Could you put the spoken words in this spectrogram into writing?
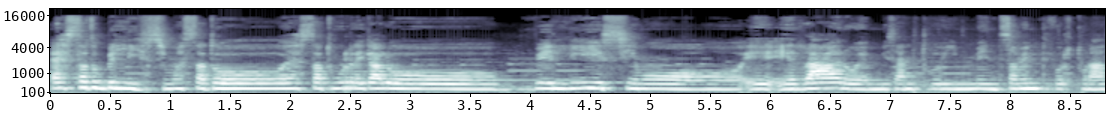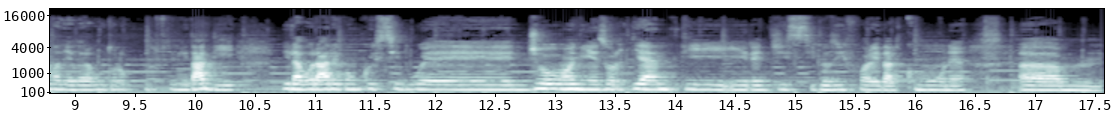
È stato bellissimo, è stato, è stato un regalo bellissimo e, e, raro e mi sento immensamente fortunata di aver avuto l'opportunità di, di lavorare con questi due giovani esordienti registi così fuori dal comune. Um,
